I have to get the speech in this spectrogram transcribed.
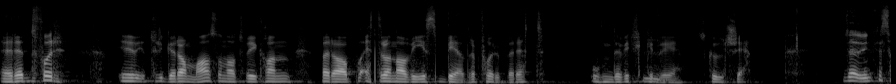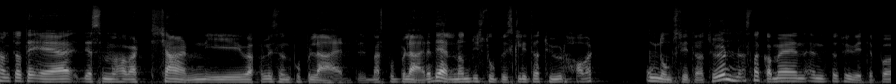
er redd for, trygge rammer, sånn at vi kan være på et eller annet vis bedre forberedt om det virkelig skulle skje. Så er det interessant at det er det som har vært kjernen i, i hvert fall liksom den populær, mest populære delen av den dystopiske litteraturen, har vært ungdomslitteraturen. Jeg snakka med en, en litteraturviter på,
